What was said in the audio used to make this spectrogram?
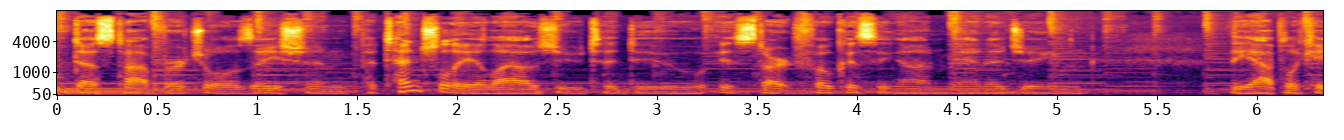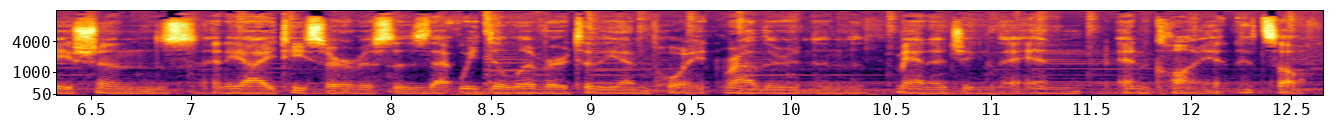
what desktop virtualization potentially allows you to do is start focusing on managing the applications and the IT services that we deliver to the endpoint rather than managing the end, end client itself.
